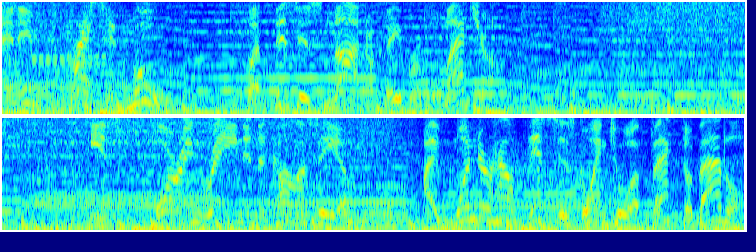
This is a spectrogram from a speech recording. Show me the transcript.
An impressive move, but this is not a favorable matchup. It's pouring rain in the Colosseum. I wonder how this is going to affect the battle.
